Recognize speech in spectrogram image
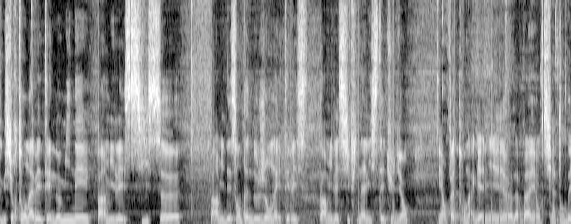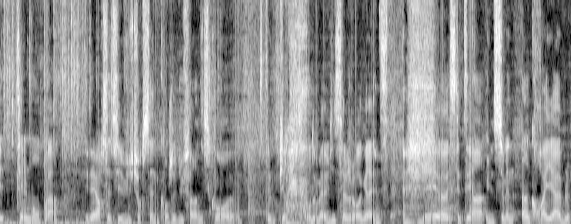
Mais surtout, on avait été nominé parmi les six, euh, parmi des centaines de jeux, on a été parmi les six finalistes étudiants. Et en fait, on a gagné euh, là-bas et on s'y attendait tellement pas. Et d'ailleurs, ça s'est vu sur scène quand j'ai dû faire un discours. Euh, c'était le pire discours de ma vie, ça je regrette. Mais euh, c'était une semaine incroyable.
